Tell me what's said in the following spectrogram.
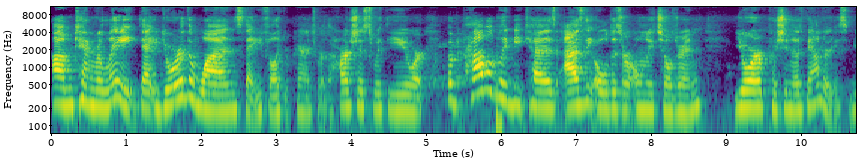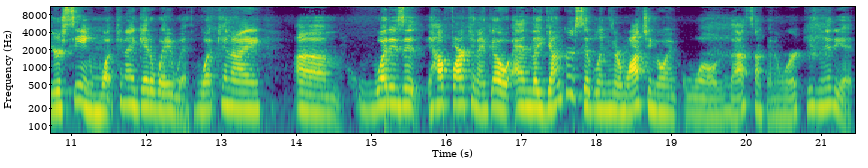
Um, can relate that you're the ones that you feel like your parents were the harshest with you, or but probably because as the oldest or only children, you're pushing those boundaries. You're seeing what can I get away with? What can I um what is it how far can I go? And the younger siblings are watching going, Well, that's not gonna work. He's an idiot.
